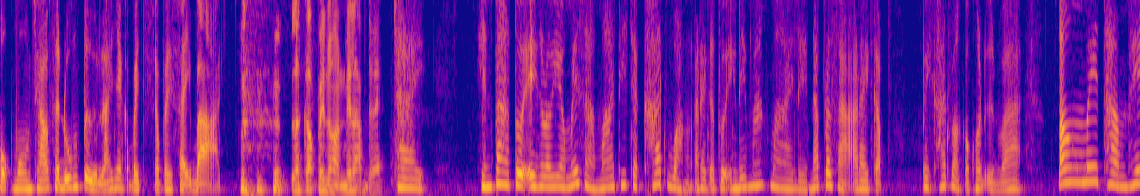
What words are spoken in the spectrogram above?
หกโมงเช้าสะดุ้งตื่นแล้วยังกับไปจะไปใส่บาตรแล้วกลับไปนอนไม่หลับด้วย ใช่ เห็นป่ะตัวเองเรายังไม่สามารถที่จะคาดหวังอะไรกับตัวเองได้มากมายเลยนับประษาอะไรกับ ไปคาดหวังกับคนอื่นว่า ต้องไม่ทำให้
